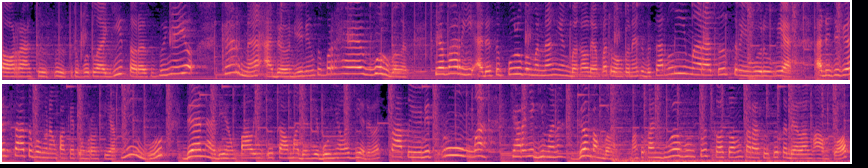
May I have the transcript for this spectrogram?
tora susu. Seruput lagi, tora susunya yuk. Karena ada undian yang super heboh banget. Setiap hari ada 10 pemenang yang bakal dapat uang tunai sebesar 500 ribu rupiah. Ada juga satu pemenang paket umroh setiap minggu. Dan hadiah yang paling utama dan hebohnya lagi adalah satu unit rumah. Caranya gimana? Gampang banget. Masukkan dua bungkus kosong tora susu ke dalam amplop.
